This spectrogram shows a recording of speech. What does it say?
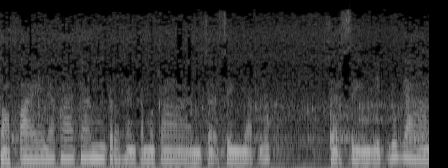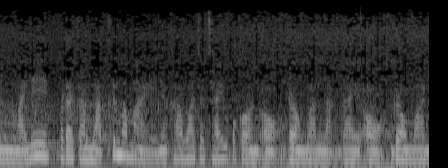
ต่อไปนะคะ ท่านประธานกรรมการจะเซ็นหยับลูก จะเสียงหยิบลูกยางหมายเลขประจำหลักขึ้นมาใหม่นะคะ ว่าจะใช้อุปกรณ์ออกรางวัลหลักใดออกรางวัล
